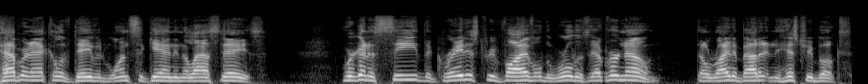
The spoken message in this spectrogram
tabernacle of David once again in the last days. We're going to see the greatest revival the world has ever known. They'll write about it in the history books.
